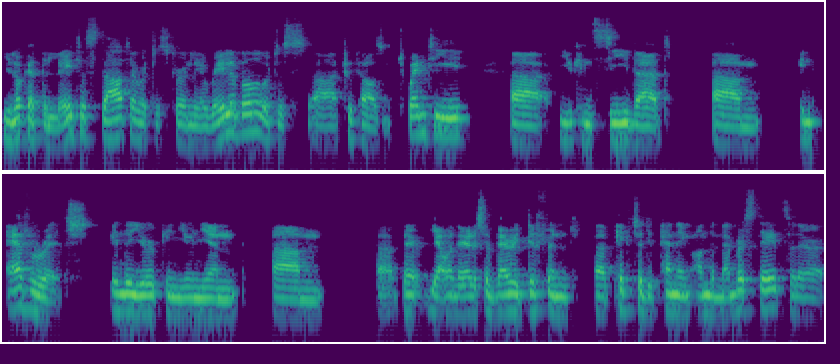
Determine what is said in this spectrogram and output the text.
you look at the latest data, which is currently available, which is uh, 2020, uh, you can see that um, in average in the European Union, um, uh, there, yeah, well, there is a very different uh, picture depending on the member state. So there are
